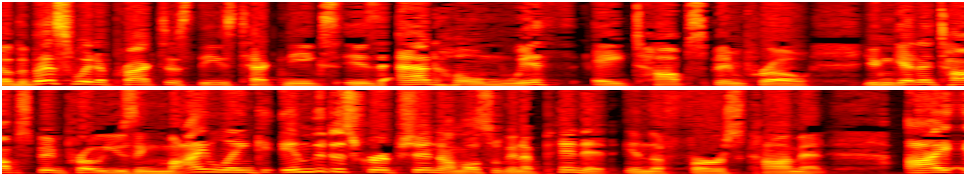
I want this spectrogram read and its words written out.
Now, the best way to practice these techniques is at home with a Topspin Pro. You can get a Topspin Pro using my link in the description. I'm also going to pin it in the first comment. I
